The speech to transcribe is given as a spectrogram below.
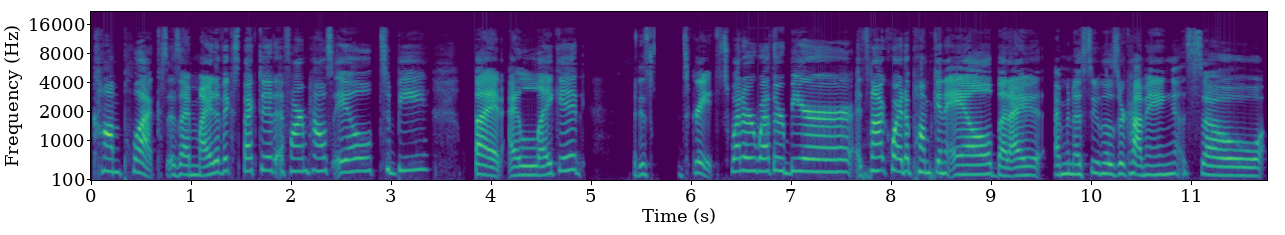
complex as I might have expected a farmhouse ale to be, but I like it. But it's it's great. Sweater weather beer. It's not quite a pumpkin ale, but I I'm going to assume those are coming. So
